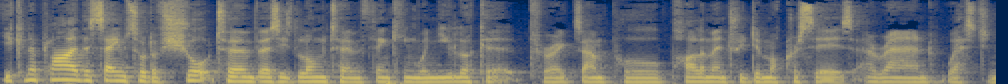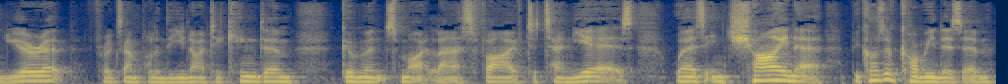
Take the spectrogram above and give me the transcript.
You can apply the same sort of short term versus long term thinking when you look at, for example, parliamentary democracies around Western Europe. For example, in the United Kingdom, governments might last five to 10 years. Whereas in China, because of communism,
